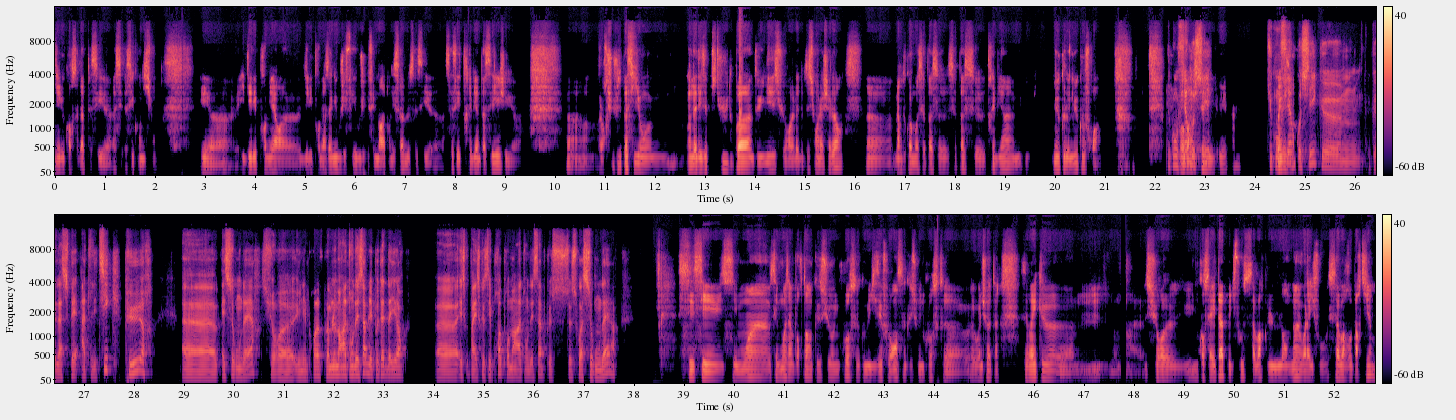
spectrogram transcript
et, le corps s'adapte à ces, à, ces, conditions. Et, euh, dès les premières, dès les premières années où j'ai fait où j'ai fait le marathon des sables, ça s'est ça s'est très bien passé. J'ai euh, alors, je ne sais pas si on, a des aptitudes ou pas un peu innées sur l'adaptation à la chaleur, euh, mais en tout cas, moi, ça passe, ça passe très bien, mieux que le mieux que le froid. Tu confirmes aussi. Tu confirmes aussi que, que l'aspect athlétique pur euh, est secondaire sur euh, une épreuve comme le marathon des sables et peut-être d'ailleurs, euh, est -ce que c'est propre au marathon des sables que ce soit secondaire? C'est moins c'est moins important que sur une course comme le disait Florence que sur une course euh, one shot c'est vrai que euh, sur euh, une course à étapes il faut savoir que le lendemain voilà il faut savoir repartir.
